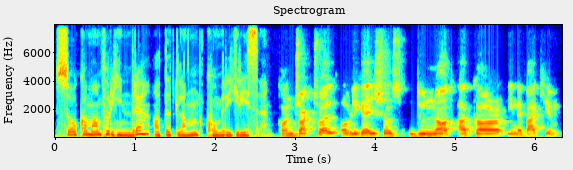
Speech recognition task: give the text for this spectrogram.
så kan man forhindre at et land kommer i krise. Contractual obligations do not occur in a vacuum.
